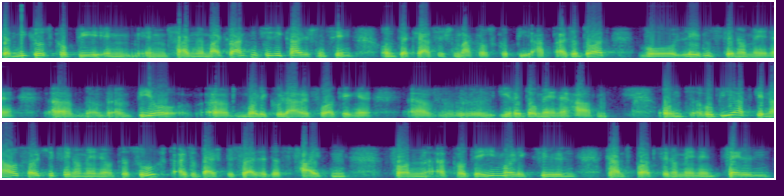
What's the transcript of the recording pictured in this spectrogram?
der Mikroskopie im, im, sagen wir mal, quantenphysikalischen Sinn und der klassischen Makroskopie ab. Also dort, wo Lebensphänomene, äh, biomolekulare Vorgänge äh, ihre Domäne haben. Und Ruby hat genau solche Phänomene untersucht, also beispielsweise das Falten von äh, Proteinmolekülen, Transportphänomene in Zellen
